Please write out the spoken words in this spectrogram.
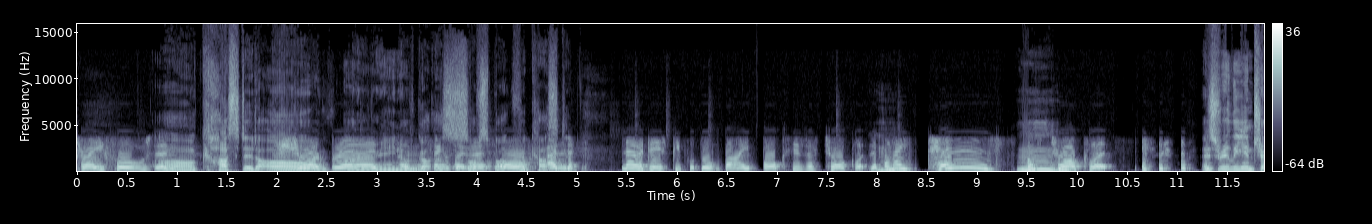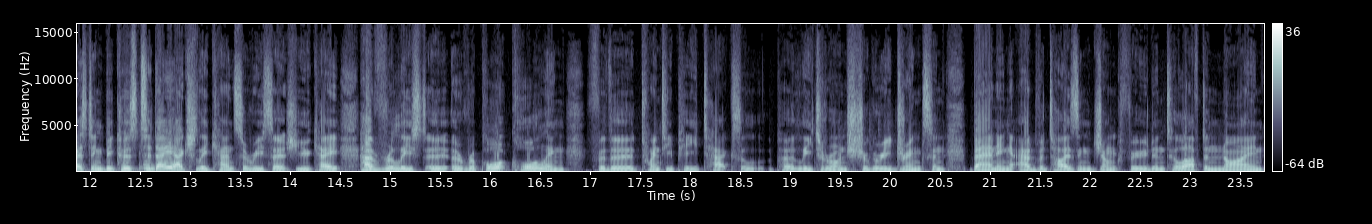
trifles and Oh, custard. Oh, Irene, I've got a things like soft spot Oh, for custard. Nowadays, people don't buy boxes of chocolate; they Mm. buy tins of chocolates. It's really interesting because today, actually, Cancer Research UK have released a, a report calling for the 20p tax per litre on sugary drinks and banning advertising junk food until after nine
